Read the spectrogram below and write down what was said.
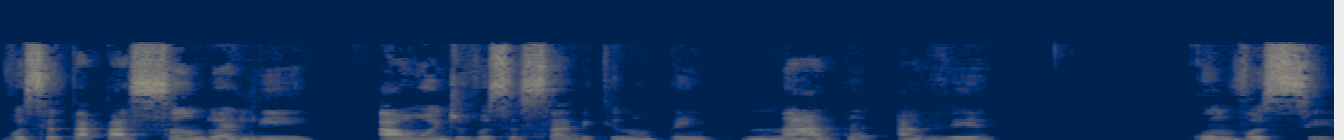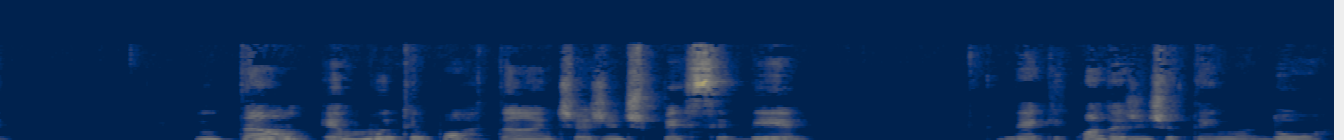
você está passando ali, aonde você sabe que não tem nada a ver com você. Então, é muito importante a gente perceber né? Que quando a gente tem uma dor,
